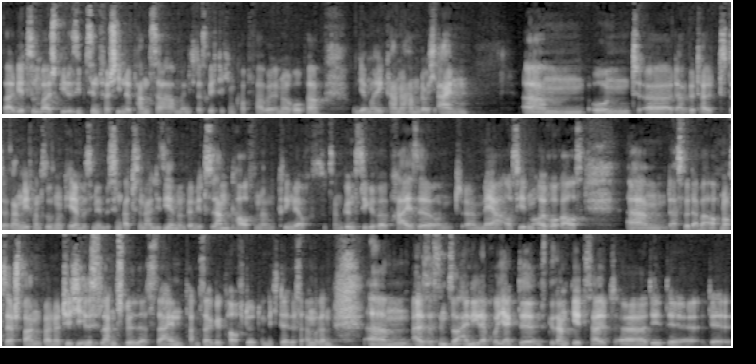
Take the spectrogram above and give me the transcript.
weil wir zum Beispiel 17 verschiedene Panzer haben, wenn ich das richtig im Kopf habe, in Europa. Und die Amerikaner haben, glaube ich, einen. Ähm, und äh, da wird halt, da sagen die Franzosen, okay, da müssen wir ein bisschen rationalisieren und wenn wir zusammen kaufen, dann kriegen wir auch sozusagen günstigere Preise und äh, mehr aus jedem Euro raus. Ähm, das wird aber auch noch sehr spannend, weil natürlich jedes Land will, dass sein Panzer gekauft wird und nicht der des anderen. Ähm, also es sind so einige der Projekte. Insgesamt geht es halt, äh, die, die,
